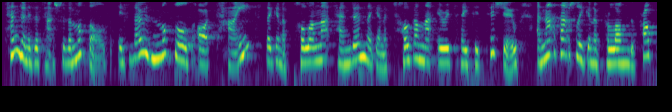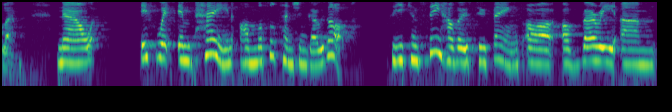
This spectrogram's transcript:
tendon is attached to the muscles. If those muscles are tight, they're going to pull on that tendon, they're going to tug on that irritated tissue, and that's actually going to prolong the problem. Now, if we're in pain, our muscle tension goes up. So you can see how those two things are are very um,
